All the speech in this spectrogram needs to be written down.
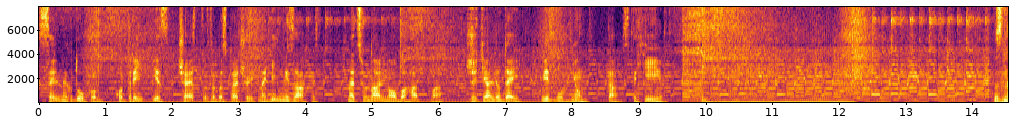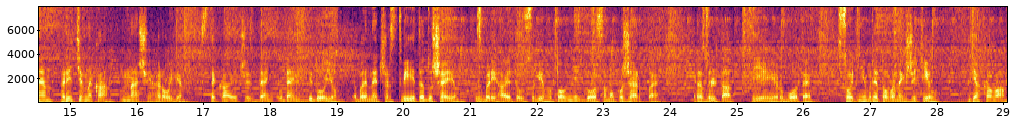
сильних духом, котрі із честю забезпечують надійний захист національного багатства, життя людей від вогню та стихії. З Днем рятівника наші герої, стикаючись день у день з бідою, ви не черствієте душею, зберігаєте у собі готовність до самопожертви. Результат цієї роботи сотні врятованих життів. Дяка вам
